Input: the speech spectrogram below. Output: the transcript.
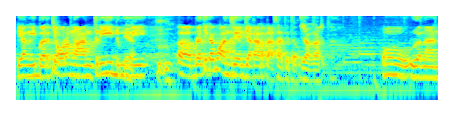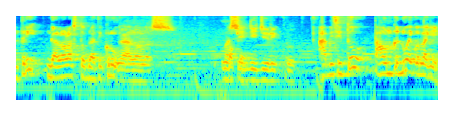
Yang ibaratnya orang ngantri demi Iya. Mm-mm. eh, berarti kamu antrian Jakarta saat itu. Jakarta Oh, udah ngantri nggak lolos tuh berarti kru. nggak lolos masih Oke. di juri kru Habis itu tahun kedua ikut lagi.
